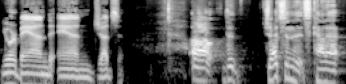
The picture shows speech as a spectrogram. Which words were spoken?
your band and Judson? Uh, the Judson is kind of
